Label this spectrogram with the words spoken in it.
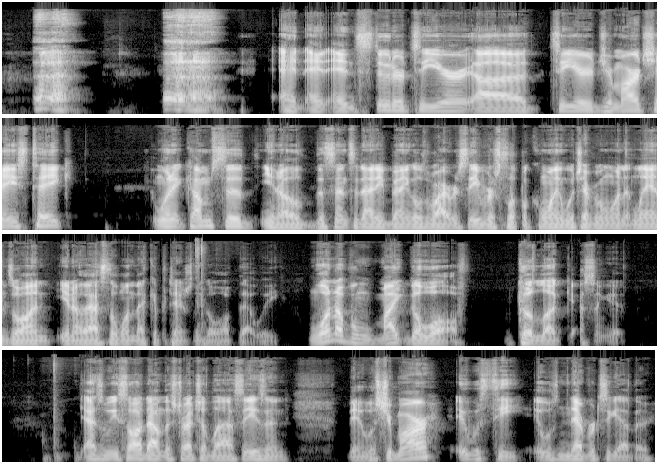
Ugh. Ugh. And and and Studer to your uh to your Ja'Marr Chase take. When it comes to you know the Cincinnati Bengals wide receiver slip a coin, whichever one it lands on. You know that's the one that could potentially go up that week. One of them might go off. Good luck guessing it. As we saw down the stretch of last season, it was Ja'Marr, it was T. It was never together.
